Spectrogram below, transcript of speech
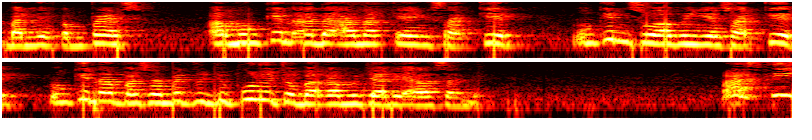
bannya kempes, Ah, mungkin ada anaknya yang sakit, mungkin suaminya sakit, mungkin apa sampai 70 coba kamu cari alasannya. Pasti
